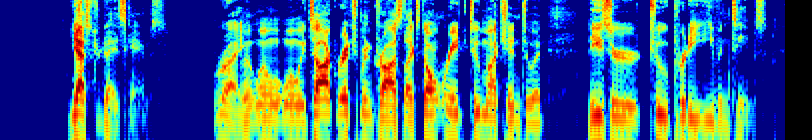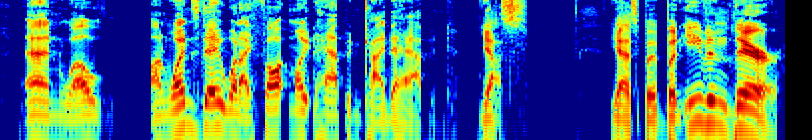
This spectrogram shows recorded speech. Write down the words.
yesterday's games. Right. When, when we talk Richmond Croslex, don't read too much into it. These are two pretty even teams. And, well, on Wednesday, what I thought might happen kind of happened. Yes. Yes, but, but even there,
